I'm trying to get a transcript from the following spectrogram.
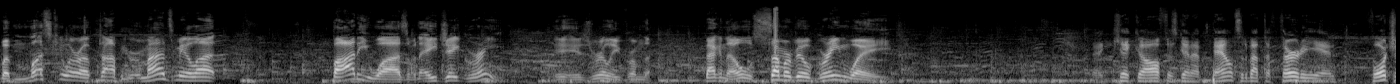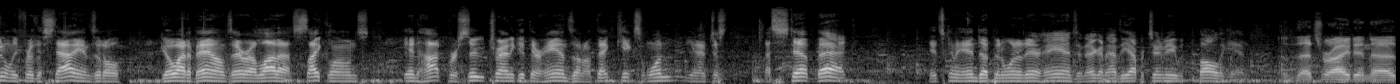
but muscular up top. He reminds me a lot, body wise, of an AJ Green. It is really from the back in the old Summerville Green wave. Kickoff is going to bounce at about the 30, and fortunately for the Stallions, it'll go out of bounds. There are a lot of Cyclones in hot pursuit trying to get their hands on it. If that kicks one, you know, just a step back, it's going to end up in one of their hands, and they're going to have the opportunity with the ball again. That's right. And uh,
